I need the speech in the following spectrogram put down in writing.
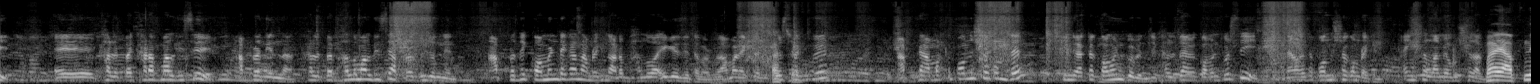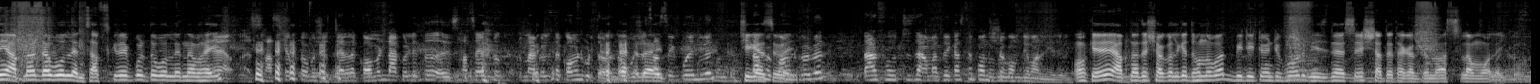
খালেদ ভাই খারাপ মাল দিছে আপনারা নেন না। খালেদ ভাই ভালো মাল দিছে আপনারা দুজন নেন। আপনাদের কমেন্টের কারণে আমরা কিন্তু আরও ভালো এগিয়ে যেতে পারব। আমার একটা রিকোয়েস্ট থাকবে আপনি আমাকে পঞ্চাশ টাকা কম দেন কিন্তু একটা কমেন্ট করবেন যে ভাই আমি কমেন্ট করছি না আমার কাছে পঞ্চাশ টাকা কম রাখেন। ইনশাল্লাহ আমি অবশ্যই রাখব। ভাই আপনি আপনারটা বললেন সাবস্ক্রাইব করতে বললেন না ভাই। হ্যাঁ, subscribe তো অবশ্যই চ্যানেল কমেন্ট না করলে তো সাবস্ক্রাইব না করলে তো কমেন্ট করতে পারবেন না। অবশ্যই সাবস্ক্রাইব করে দিবেন ঠিক আছে কমেন্ট করবেন তারপর হচ্ছে যে আমাদের কাছে পঞ্চাশ টাকা কম দিয়ে মাল নিয়ে যাবেন। ওকে আপনাদের সকলকে ধন্যবাদ। বিডি টোয়েন্টি ফোর বিজনেসের সাথে থাকার জন্য। আসসালামু আলাইকুম।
